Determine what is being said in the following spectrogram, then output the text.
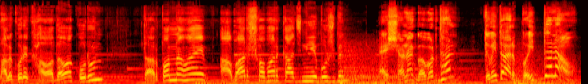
ভালো করে খাওয়া দাওয়া করুন। তারপর না হয় আবার সবার কাজ নিয়ে বসবেন। এই শোনো গোবর্ধন তুমি তো আর বৈদ্য নাও।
